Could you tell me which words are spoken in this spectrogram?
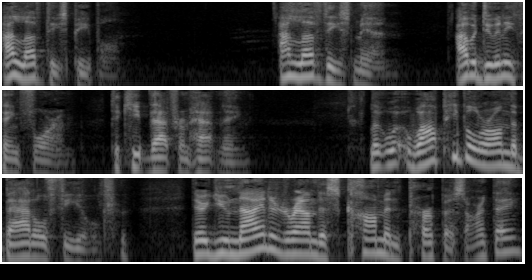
I love these people. I love these men. I would do anything for them to keep that from happening. Look, while people are on the battlefield, they're united around this common purpose, aren't they?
